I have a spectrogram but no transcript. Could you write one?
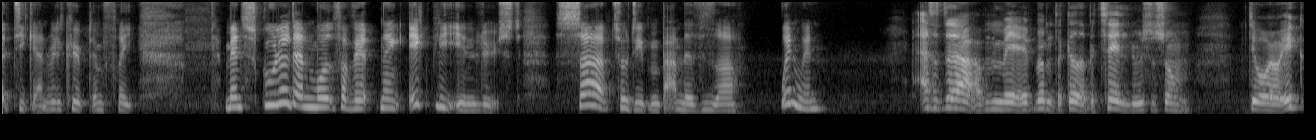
at de gerne ville købe dem fri. Men skulle den mod forventning ikke blive indløst, så tog de dem bare med videre. Win-win. Altså der med, hvem der gad at betale løsesummen. Det var jo ikke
